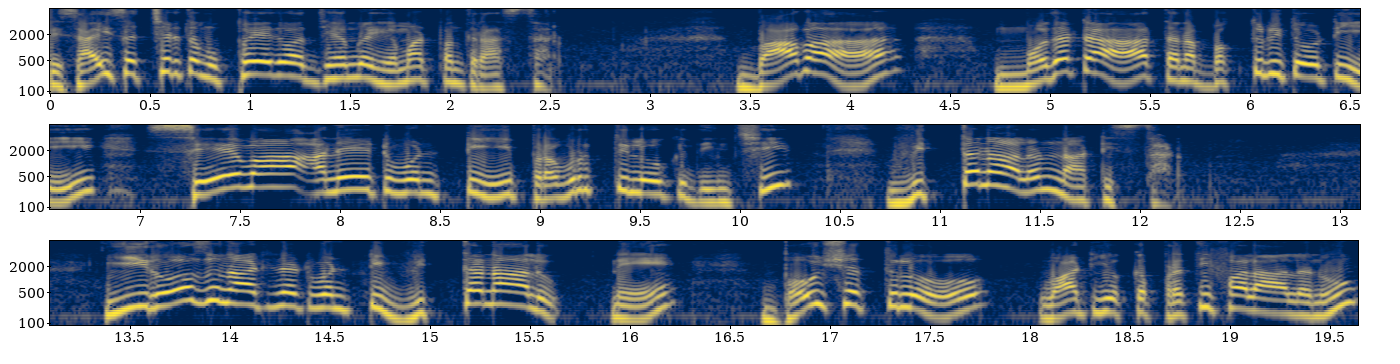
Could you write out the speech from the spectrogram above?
శ్రీ సాయి సచ్చరిత ముప్పై ఐదో అధ్యాయంలో హేమాడ్ పంత్ రాస్తారు. బాబా మొదట తన భక్తుడితోటి సేవ అనేటువంటి ప్రవృత్తిలోకి దించి విత్తనాలను నాటిస్తాడు. ఈరోజు నాటినటువంటి విత్తనాలునే భవిష్యత్తులో వాటి యొక్క ప్రతిఫలాలను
